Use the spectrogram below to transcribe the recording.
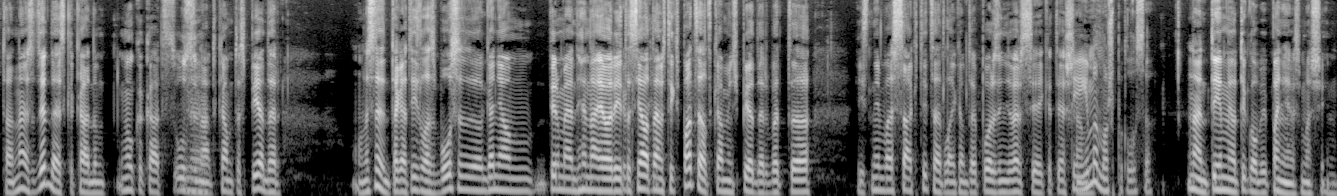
tā neesmu dzirdējis, ka, kādam, nu, ka kāds uzzinātu, kam tas pieder. Un es nezinu, tagad izlases būs uh, gan jau pirmajā dienā, jau arī tas jautājums tiks pacelts, kam viņš pieder. Bet uh, īstenībā es sāku ticēt, laikam, tai porziņa versijai, ka tiešām. Tīma moš pakluso. Nē, tīm jau tikko bija paņēmis mašīnu.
